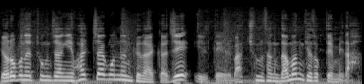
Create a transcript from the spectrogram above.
여러분의 통장이 활짝 웃는 그날까지 1대1 맞춤 상담은 계속됩니다.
